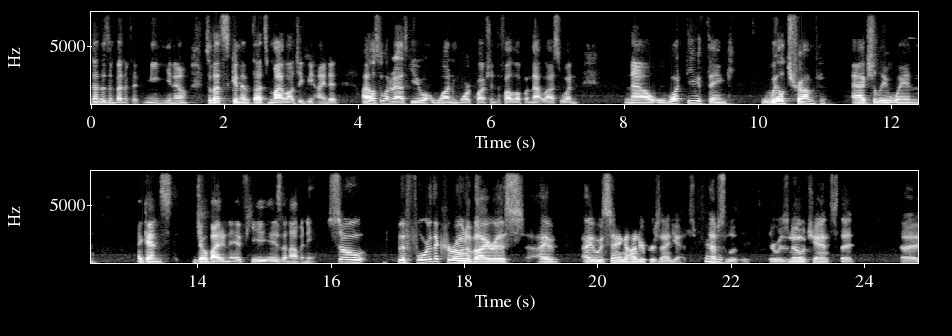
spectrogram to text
that doesn't benefit me, you know. So that's gonna that's my logic behind it. I also wanted to ask you one more question to follow up on that last one. Now, what do you think? Will Trump actually win against Joe Biden if he is the nominee? So, before the coronavirus, I I was saying 100% yes. Mm-hmm. Absolutely. There was no chance that uh,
